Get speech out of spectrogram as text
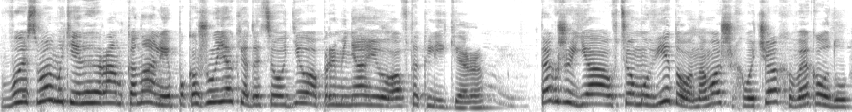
В своєму телеграм-каналі я покажу, як я до цього діла приміняю автоклікер. Також я в цьому відео на ваших очах викладу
